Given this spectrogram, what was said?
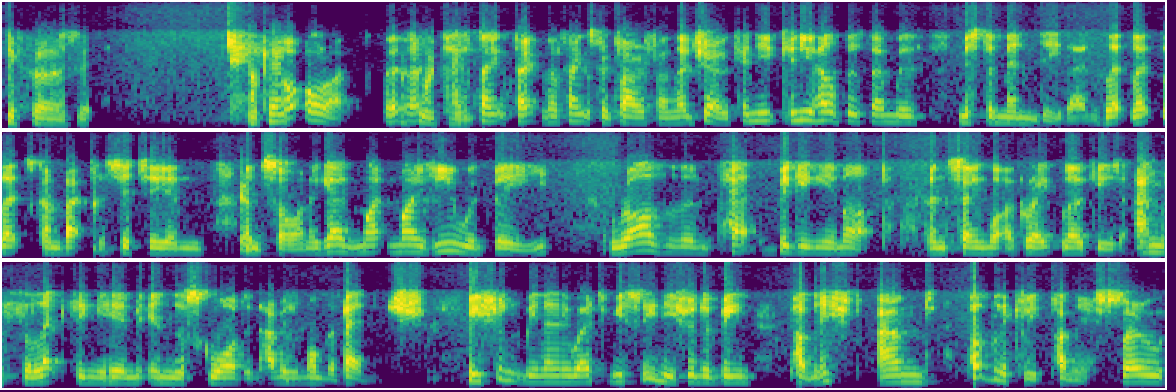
defers it. Okay. Oh, all right. Uh, thank, thank, thanks for clarifying that, Joe. Can you can you help us then with Mr. Mendy? Then let, let let's come back to the City and and so on. Again, my my view would be rather than Pep bigging him up and saying what a great bloke he is and selecting him in the squad and having him on the bench, he shouldn't have been anywhere to be seen. He should have been punished and publicly punished. So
